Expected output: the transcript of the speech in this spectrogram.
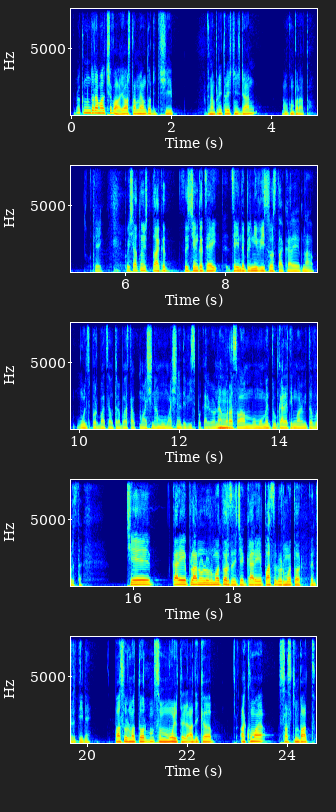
pentru că nu doream altceva. Eu asta mi-am dorit și când am plinit 35 de ani, am cumpărat-o. Ok. Păi și atunci, dacă să zicem că ți-ai, ți-ai îndeplinit visul ăsta, care, na, mulți bărbați au treaba asta cu mașina, am o mașină de vis pe care vreau neapărat mm. să o am în momentul în care ating o anumită vârstă. Ce, care e planul următor, să zicem, care e pasul următor pentru tine? Pasul următor sunt multe, adică acum s-a schimbat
